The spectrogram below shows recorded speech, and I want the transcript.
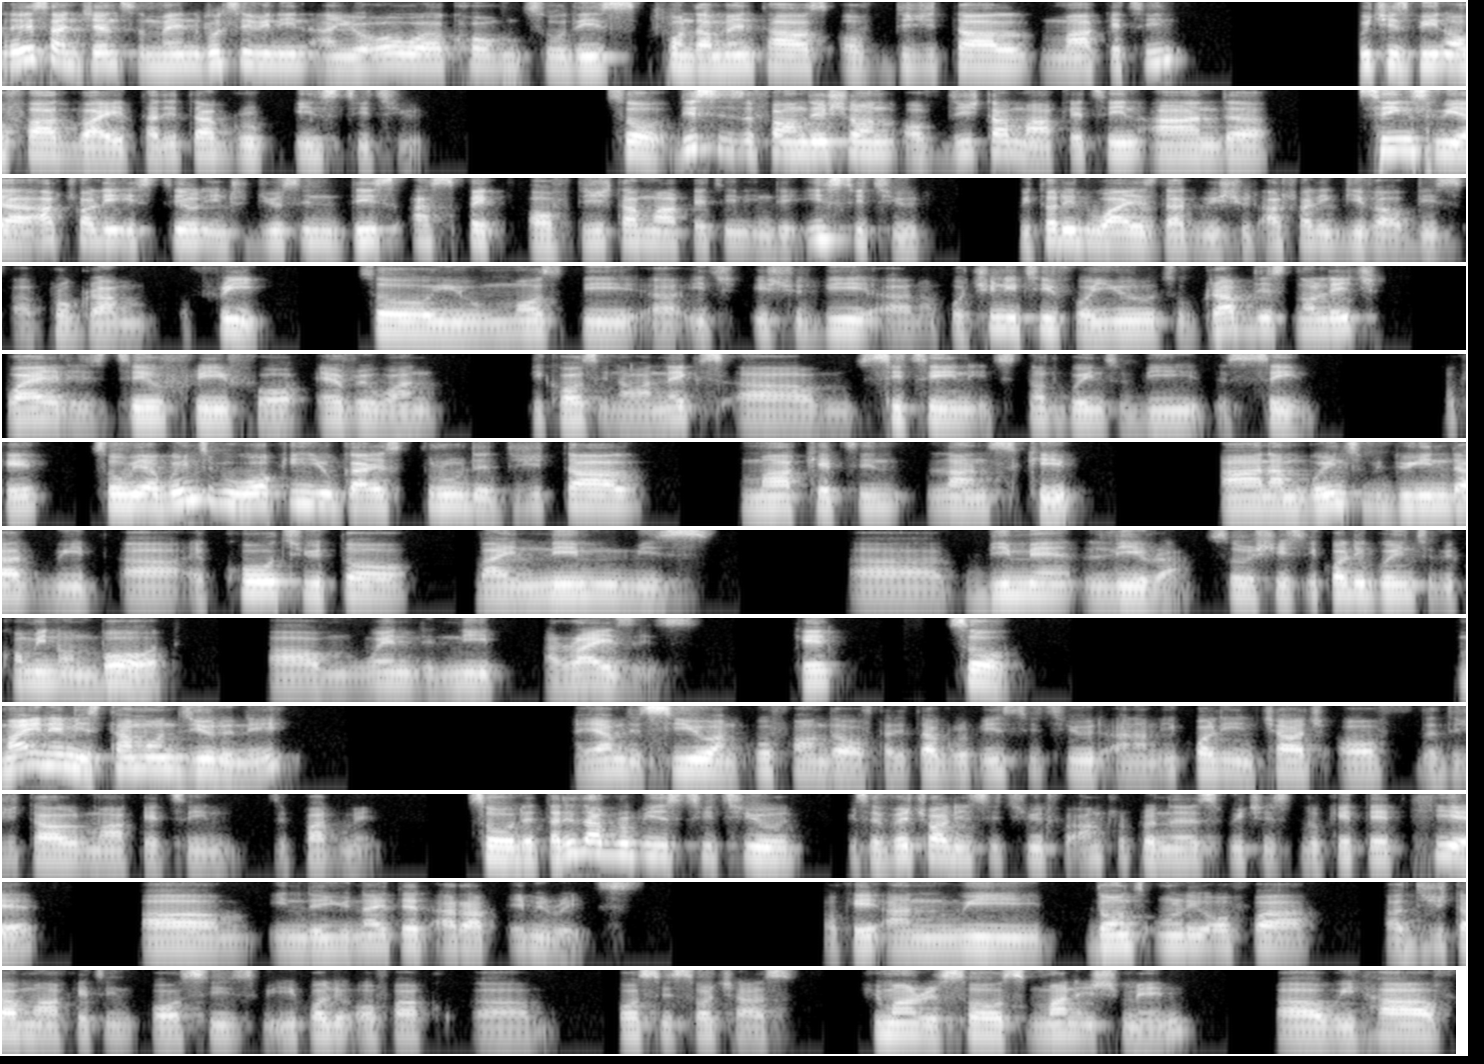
Ladies and gentlemen, good evening, and you're all welcome to this Fundamentals of Digital Marketing, which is being offered by Tadita Group Institute. So this is the foundation of digital marketing, and uh, since we are actually still introducing this aspect of digital marketing in the institute, we thought it wise that we should actually give out this uh, program free. So you must be, uh, it, it should be an opportunity for you to grab this knowledge while it is still free for everyone, because in our next um, sitting, it's not going to be the same. Okay, so we are going to be walking you guys through the digital marketing landscape. And I'm going to be doing that with uh, a co-tutor by name Miss uh, Bime Lira. So she's equally going to be coming on board um, when the need arises. Okay, so my name is Tamon Diodone. I am the CEO and co-founder of Tadita Group Institute, and I'm equally in charge of the digital marketing department. So the Tadita Group Institute is a virtual institute for entrepreneurs, which is located here um, in the United Arab Emirates. Okay, and we don't only offer uh, digital marketing courses, we equally offer um, courses such as human resource management. Uh, we have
